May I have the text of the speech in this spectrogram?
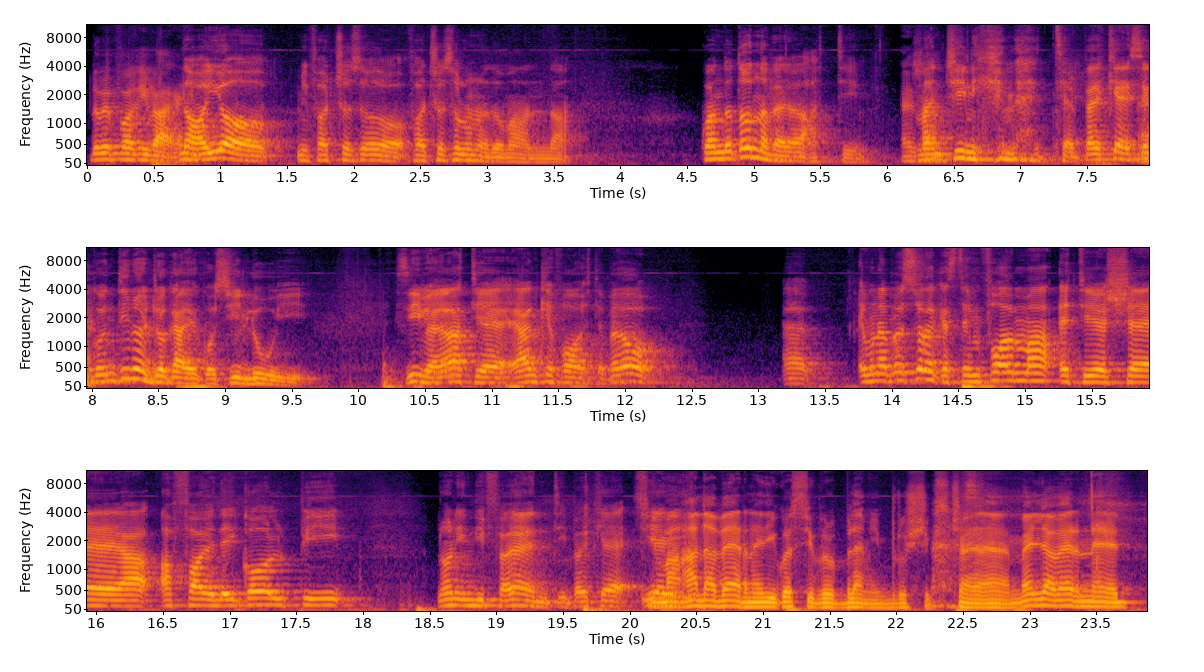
dove può arrivare? No, io mi faccio solo, faccio solo una domanda. Quando torna Verratti, Esatto. Mancini che mette? Perché se continua a giocare così lui, sì, Verratti è, è anche forte, però eh, è una persona che sta in forma e ti riesce a, a fare dei colpi non indifferenti. Perché Sì, ieri- ma ad averne di questi problemi, Brushix, cioè meglio averne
